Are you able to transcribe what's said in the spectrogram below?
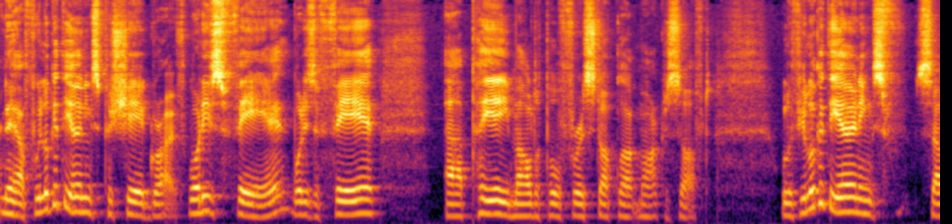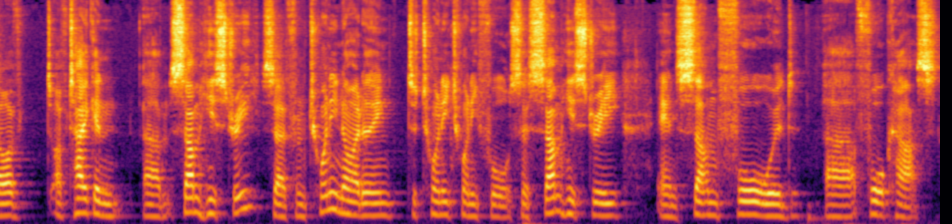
Now, if we look at the earnings per share growth, what is fair? What is a fair uh, PE multiple for a stock like Microsoft? Well, if you look at the earnings, so I've I've taken um, some history, so from 2019 to 2024, so some history and some forward uh, forecasts.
